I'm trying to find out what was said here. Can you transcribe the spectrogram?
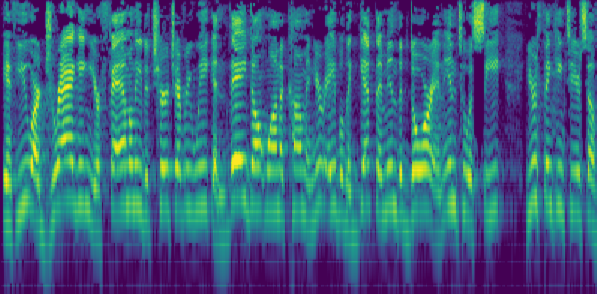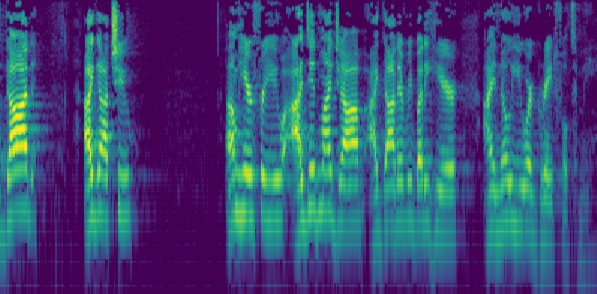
If you are dragging your family to church every week and they don't want to come and you're able to get them in the door and into a seat, you're thinking to yourself, God, I got you. I'm here for you. I did my job. I got everybody here. I know you are grateful to me.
